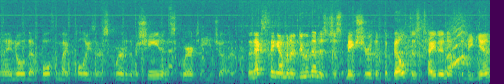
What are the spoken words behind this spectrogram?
and I know that both of my pulleys are square to the machine and square to each other. The next thing I'm gonna do then is just make sure that the belt is tight enough to begin.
